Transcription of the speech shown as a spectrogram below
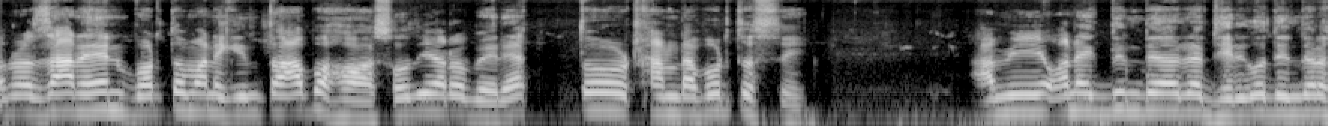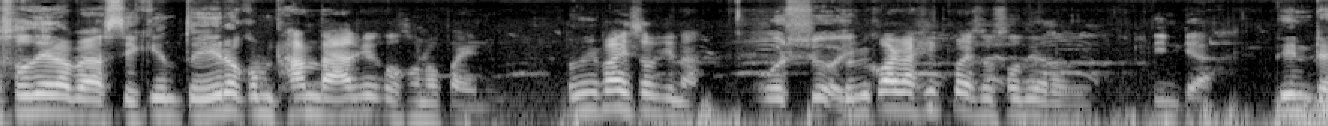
আপনারা জানেন বর্তমানে কিন্তু আবহাওয়া সৌদি আরবের এত ঠান্ডা পড়তেছে। আমি অনেক দিন ধরে দীর্ঘদিন ধরে সৌদি আরবে আছি কিন্তু এরকম ঠান্ডা আগে কখনো পাইনি। তুমি পাইছো কিনা? অবশ্যই। তুমি কয়টা শীত পাইছো সৌদি আরবে? তিনটা। তিনটা।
